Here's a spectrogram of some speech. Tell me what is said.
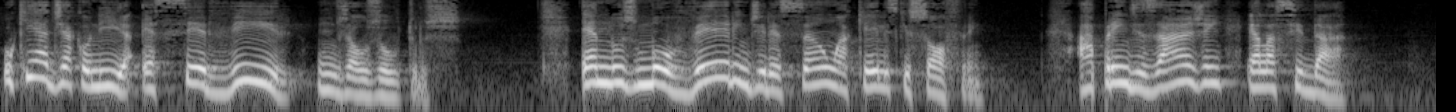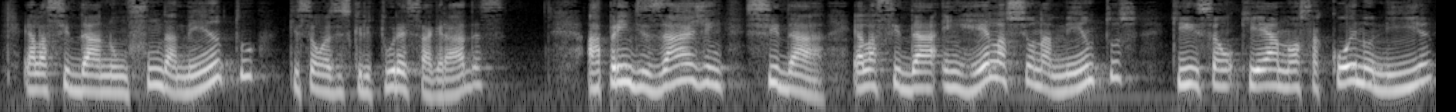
O que é a diaconia? É servir uns aos outros. É nos mover em direção àqueles que sofrem. A aprendizagem, ela se dá. Ela se dá num fundamento, que são as escrituras sagradas. A aprendizagem se dá, ela se dá em relacionamentos, que, são, que é a nossa coenonia,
